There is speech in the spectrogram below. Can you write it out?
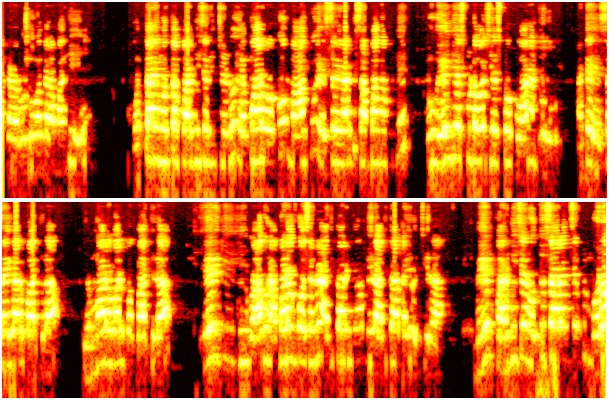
అక్కడ రెండు వందల మంది మొత్తానికి మొత్తం పర్మిషన్ ఇచ్చాడు. ఎంఆర్ఓకు మాకు ఎస్ఐ గారికి సంబంధం ఉంది. నువ్వు ఏం చేసుకుంటావో చేసుకోకు అని అంటారు అంటే ఎస్ఐ గారు బాధ్యురా ఎంఆర్ఓ గారి బాధ్యత దేనికి ఈ వాగును అమ్మడం కోసమే అధికారంగా మీరు అధికారులు అయి వచ్చిరా? మేము పర్మిషన్ వద్దు సార్ అని చెప్పి మరో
